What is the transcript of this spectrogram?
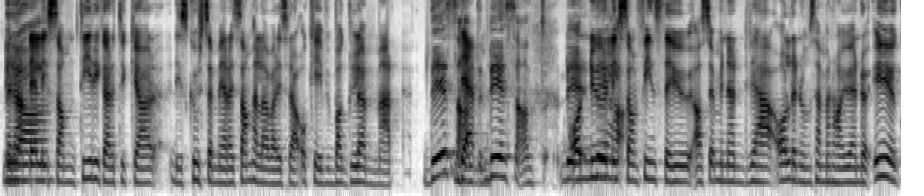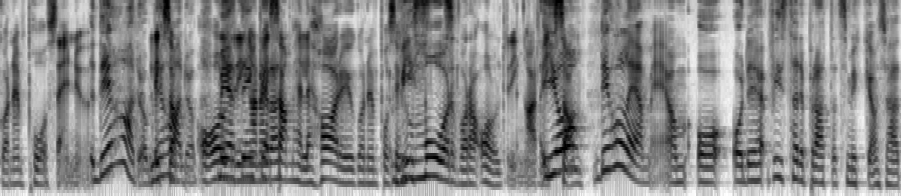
Medan Ja. det liksom, tidigare tycker jag diskursen mer i samhället har varit sådär, okej vi bara glömmer Det är sant. dem. Det är sant. Det, och nu det har- liksom finns det ju, alltså jag menar de här ålderdomshemmen har ju ändå ögonen på sig nu. Det har de. Det Liksom, har de. åldringarna i samhället har ögonen på sig. Visst. Hur mår våra åldringar? Liksom? Ja, det håller jag med om. Och, och det, visst har det pratats mycket om så här,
